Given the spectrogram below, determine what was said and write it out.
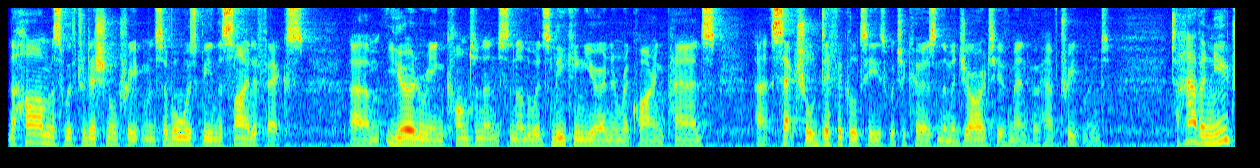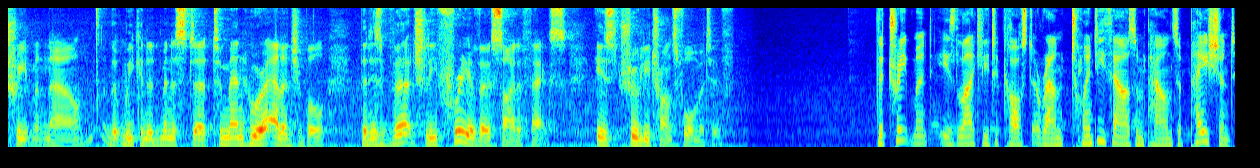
The harms with traditional treatments have always been the side effects um, urinary incontinence, in other words, leaking urine and requiring pads, uh, sexual difficulties, which occurs in the majority of men who have treatment to have a new treatment now that we can administer to men who are eligible that is virtually free of those side effects is truly transformative. The treatment is likely to cost around £20,000 a patient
